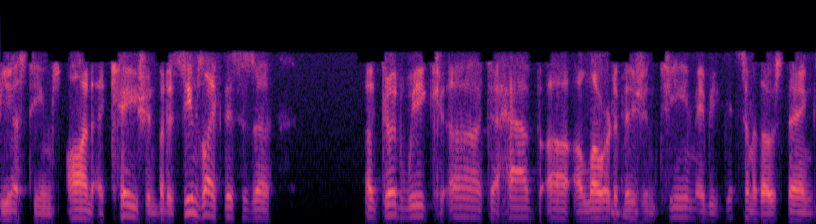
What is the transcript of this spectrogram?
FBS teams on occasion. But it seems like this is a a good week uh, to have uh, a lower division team, maybe get some of those things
